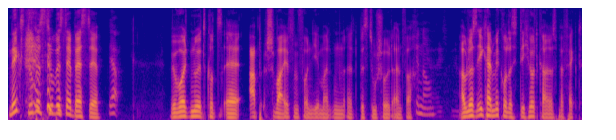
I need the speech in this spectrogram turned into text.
Nix, du bist, du bist der Beste. Ja. Wir wollten nur jetzt kurz äh, abschweifen von jemandem. Äh, bist du schuld einfach. Genau. Aber du hast eh kein Mikro, das dich hört kann. Das ist perfekt.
